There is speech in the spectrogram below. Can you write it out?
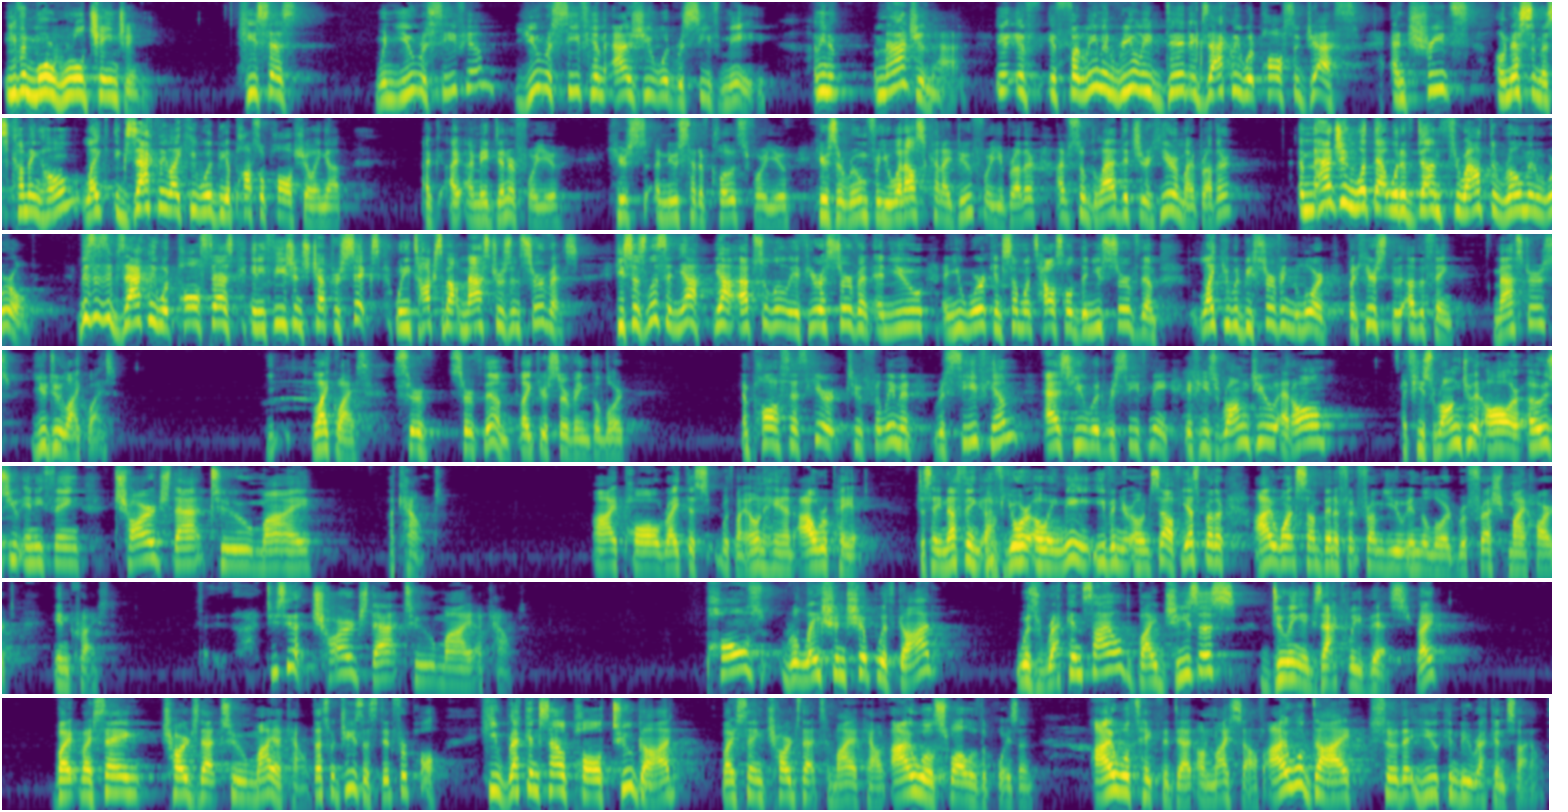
even more world changing. He says, when you receive him, you receive him as you would receive me. I mean, imagine that. If, if Philemon really did exactly what Paul suggests and treats Onesimus coming home, like exactly like he would the Apostle Paul showing up. I, I, I, made dinner for you. Here's a new set of clothes for you. Here's a room for you. What else can I do for you, brother? I'm so glad that you're here, my brother. Imagine what that would have done throughout the Roman world. This is exactly what Paul says in Ephesians chapter 6 when he talks about masters and servants. He says, listen, yeah, yeah, absolutely. If you're a servant and you, and you work in someone's household, then you serve them like you would be serving the Lord. But here's the other thing Masters, you do likewise. Likewise, serve, serve them like you're serving the Lord. And Paul says here to Philemon, receive him as you would receive me. If he's wronged you at all, if he's wronged you at all or owes you anything, charge that to my account. I, Paul, write this with my own hand. I'll repay it to say nothing of your owing me, even your own self. Yes, brother, I want some benefit from you in the Lord. Refresh my heart in Christ. Do you see that? Charge that to my account. Paul's relationship with God was reconciled by Jesus doing exactly this, right? By, by saying, charge that to my account. That's what Jesus did for Paul. He reconciled Paul to God by saying, charge that to my account. I will swallow the poison. I will take the debt on myself. I will die so that you can be reconciled.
